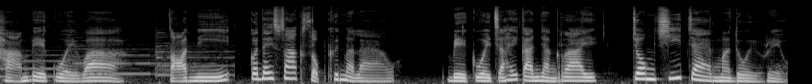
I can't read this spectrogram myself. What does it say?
ถามเบกวยว่า ตอนนี้ก็ได้ซากศพขึ้นมาแล้ว เบกวยจะให้การอย่างไร จงชี้แจงมาโดยเร็ว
